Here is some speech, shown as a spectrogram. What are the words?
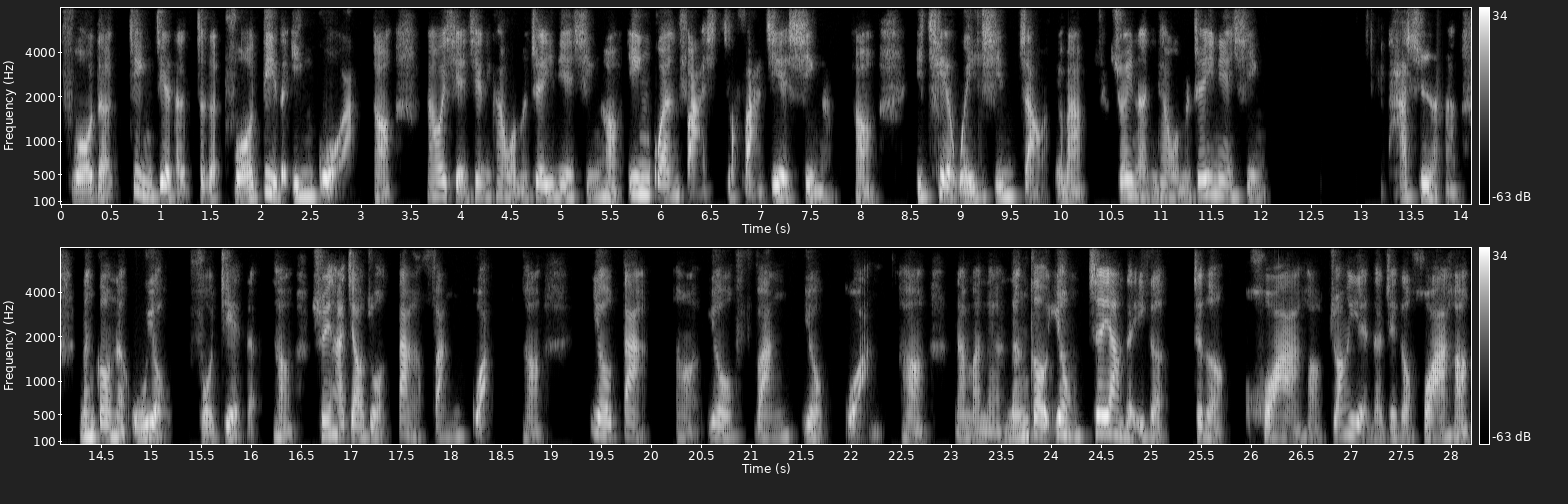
佛的境界的这个佛地的因果啊，啊，那会显现。你看我们这一念心哈，因观法法界性啊，哈，一切唯心造，有没有？所以呢，你看我们这一念心。它是呢，能够呢无有佛界的哈，所以它叫做大方广哈，又大啊又方又广哈，那么呢能够用这样的一个这个花哈，庄严的这个花哈，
